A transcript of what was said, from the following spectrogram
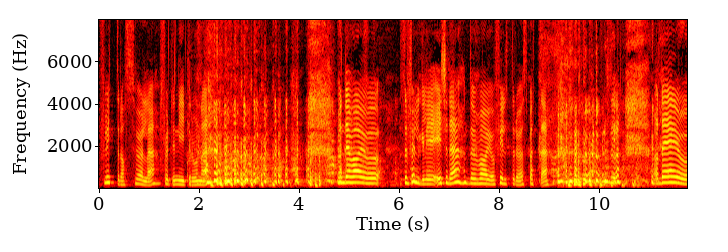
Flytt rasshølet, 49 kroner. Men det var jo Selvfølgelig ikke det. Det var jo fylt rødspette. og det er jo,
